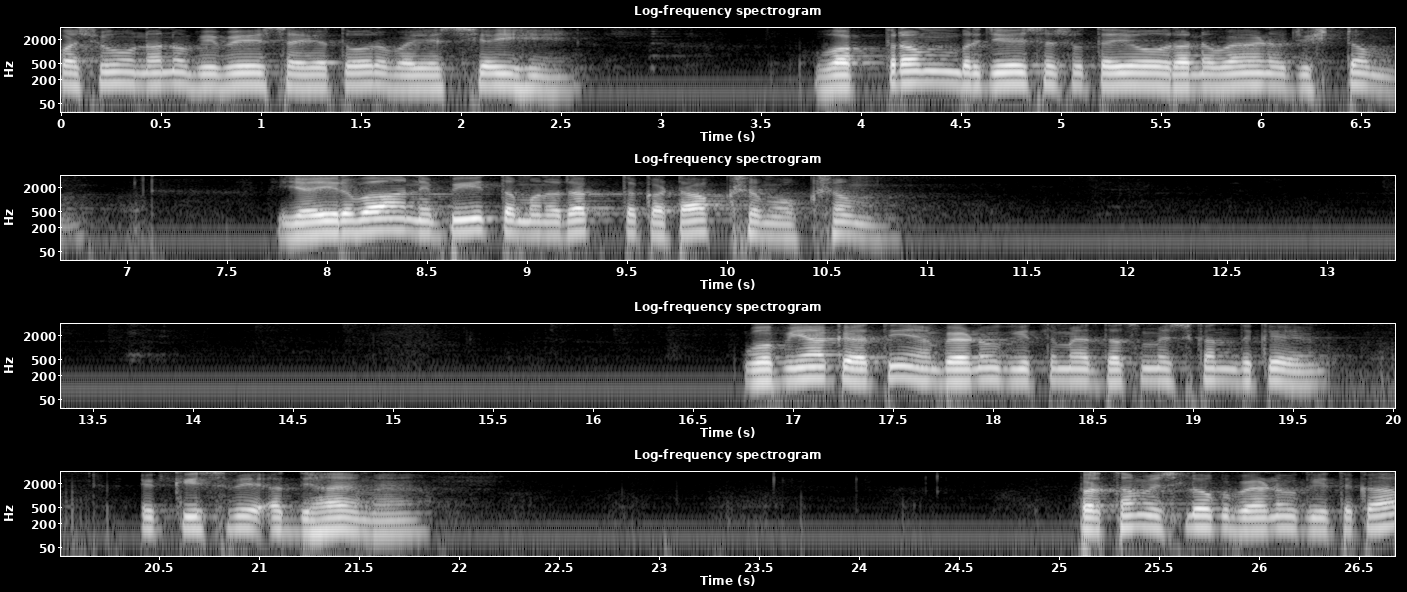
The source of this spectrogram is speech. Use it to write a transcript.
पशु ननु विवेशयतोर वयस्य ही वक्त्रम ब्रजेश सुतयोरनवेणुजिष्टम यैर्वा निपीत मन रक्त कटाक्ष मोक्षम। गोपियाँ कहती हैं वेणु गीत में दसवें स्कंद के इक्कीसवें अध्याय में प्रथम श्लोक वेणु गीत का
